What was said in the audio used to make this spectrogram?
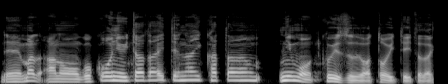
で、まだ、あの、ご購入いただいてない方にもクイズは解いていただ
